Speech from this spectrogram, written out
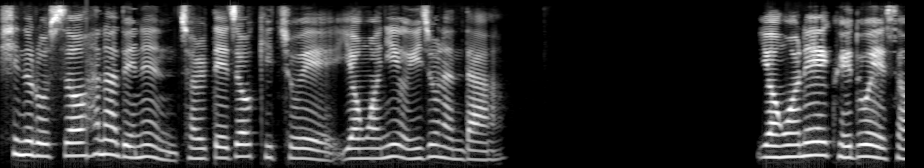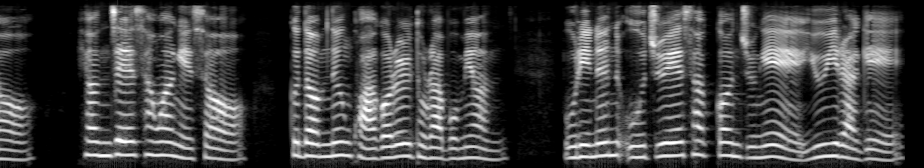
신으로서 하나 되는 절대적 기초에 영원히 의존한다. 영원의 궤도에서 현재 상황에서 끝없는 과거를 돌아보면 우리는 우주의 사건 중에 유일하게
